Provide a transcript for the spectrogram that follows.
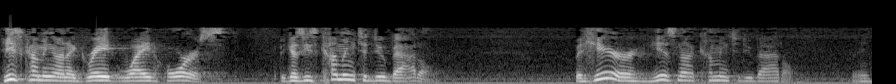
He's coming on a great white horse because he's coming to do battle. But here, he is not coming to do battle. Right?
